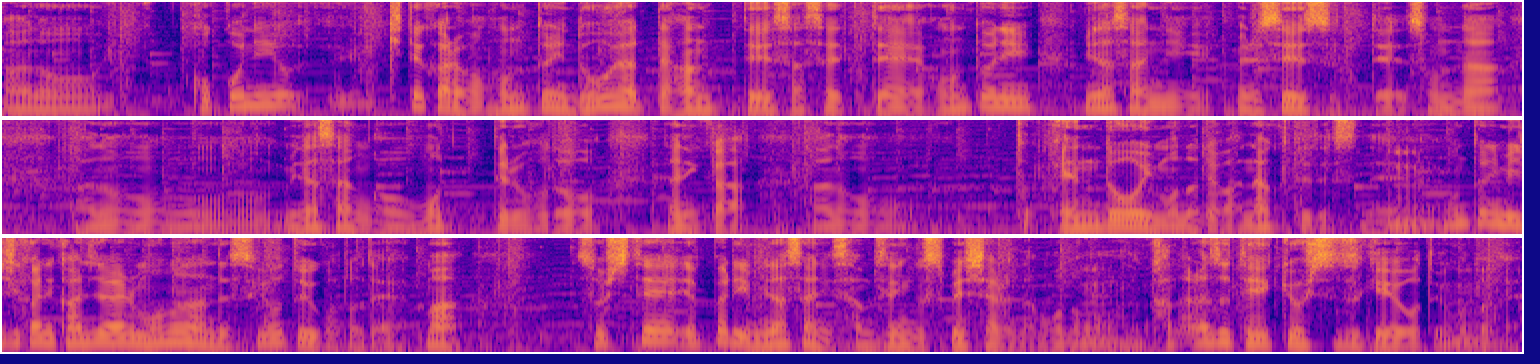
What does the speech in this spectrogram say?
あのここに来てからは本当にどうやって安定させて本当に皆さんにメルセデスってそんなあの皆さんが思ってるほど何かあのと縁遠いものではなくてですね、うん。本当に身近に感じられるものなんですよということでまあそしてやっぱり皆さんにサムシングスペシャルなものをうん。必ず提供し続けようということで、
